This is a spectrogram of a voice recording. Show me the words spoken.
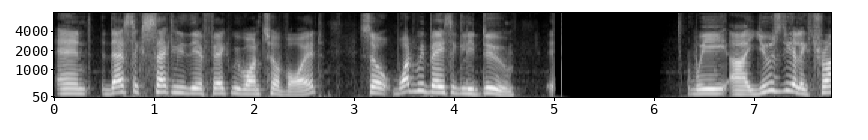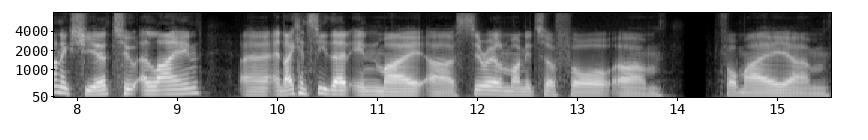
And that's exactly the effect we want to avoid. So what we basically do is we uh, use the electronics here to align, uh, and I can see that in my uh, serial monitor for um, for my um,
